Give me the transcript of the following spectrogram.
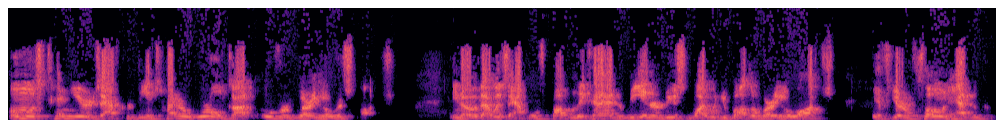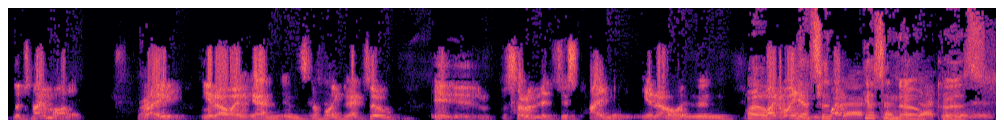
almost ten years after the entire world got over wearing a wristwatch. You know, that was Apple's problem. They kind of had to reintroduce why would you bother wearing a watch if your phone had the, the time on it, right? You know, and, and, and stuff like that. So it, it- some of it's just timing, you know, and then Well, why do I yes and, why- yes and no, because it is,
